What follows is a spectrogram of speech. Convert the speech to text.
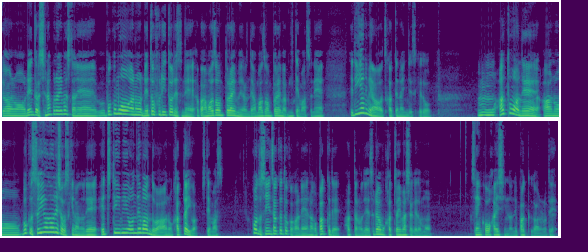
あの、レンタルしなくなりましたね。僕もあの、ネトフリとですね、やっぱ Amazon プライムなんで Amazon プライムは見てますね。で、D アニメは使ってないんですけど、うん、あとはね、あの、僕、水曜どうでしょう好きなので、HTV オンデマンドは、あの、買ったりはしてます。今度新作とかがね、なんかパックであったので、それはもう買っちゃいましたけども、先行配信のね、パックがあるので、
